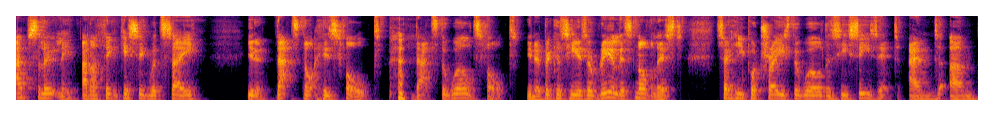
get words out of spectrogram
Absolutely. And I think Gissing would say, you know, that's not his fault. That's the world's fault, you know, because he is a realist novelist. So he portrays the world as he sees it. And um,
